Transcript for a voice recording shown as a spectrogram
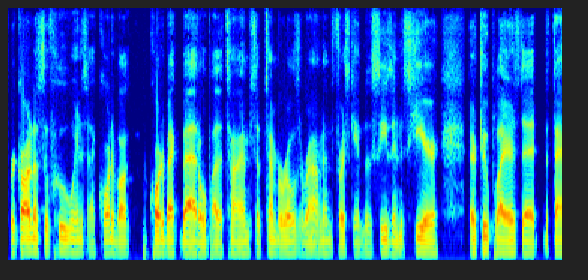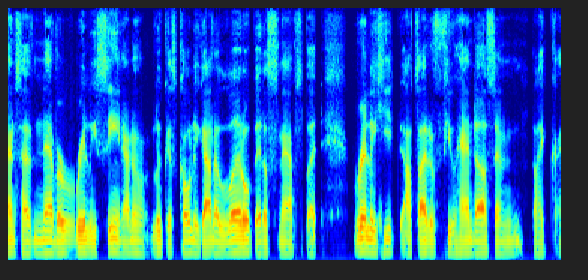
regardless of who wins that quarterback quarterback battle by the time September rolls around and the first game of the season is here, they're two players that the fans have never really seen. I know Lucas Coley got a little bit of snaps, but really he outside of a few handoffs and like I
